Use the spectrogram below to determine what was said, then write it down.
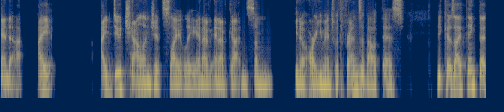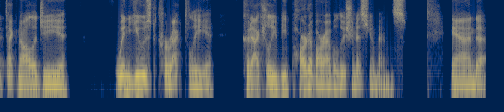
And i i do challenge it slightly and i've and i've gotten some you know arguments with friends about this because I think that technology, when used correctly, could actually be part of our evolution as humans. And uh,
